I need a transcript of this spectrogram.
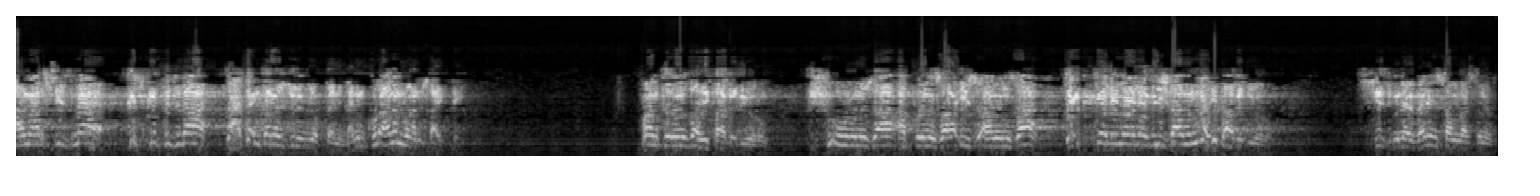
anarşizme, kışkırtıcılığa zaten tenezzülüm yok benim. Benim Kur'an'ım buna müsait değil. Mantığınıza hitap ediyorum. şuurunuza, aklınıza, izanınıza, tek kelimeyle vicdanınıza hitap ediyorum. Siz münevver insanlarsınız.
